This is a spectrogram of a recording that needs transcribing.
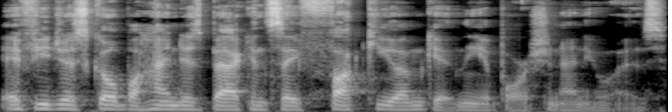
if you just go behind his back and say, fuck you, I'm getting the abortion anyways.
